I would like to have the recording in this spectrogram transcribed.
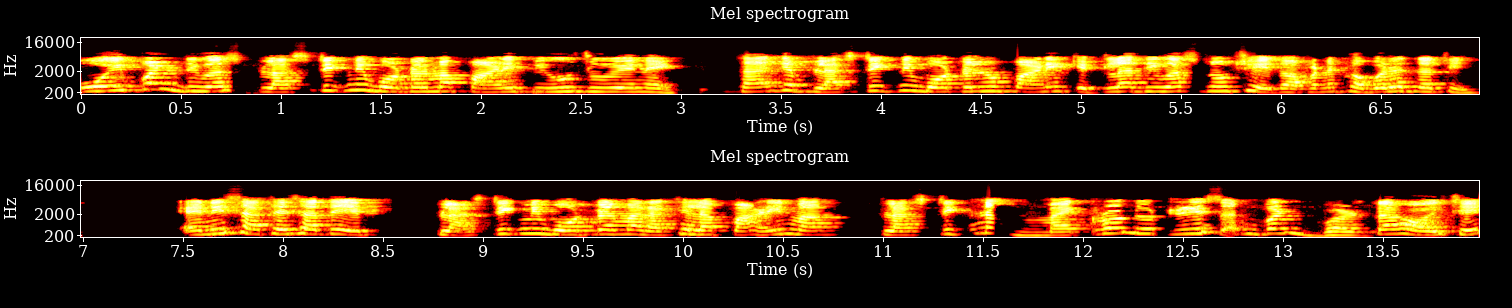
કોઈ પણ દિવસ પ્લાસ્ટિકની બોટલમાં પાણી પીવું જોઈએ નહીં. કારણ કે પ્લાસ્ટિકની બોટલનું પાણી કેટલા દિવસનું છે તો આપણને ખબર જ નથી. એની સાથે સાથે પ્લાસ્ટિકની બોટલમાં રાખેલા પાણીમાં પ્લાસ્ટિકના માઇક્રોન્યુટ્રિશન પણ ભરતા હોય છે.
